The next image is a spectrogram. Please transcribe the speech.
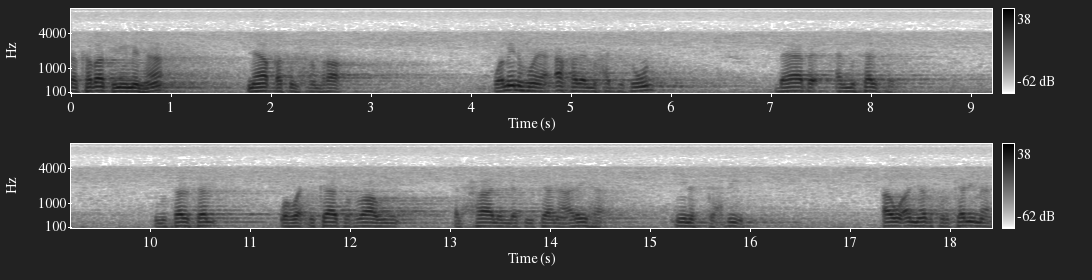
ركبتني منها ناقة حمراء. ومن هنا أخذ المحدثون باب المسلسل. المسلسل وهو حكاية الراوي الحالة التي كان عليها حين التحديث. أو أن يذكر كلمة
